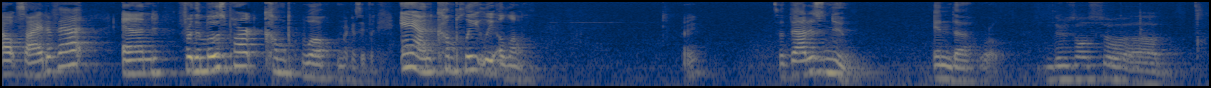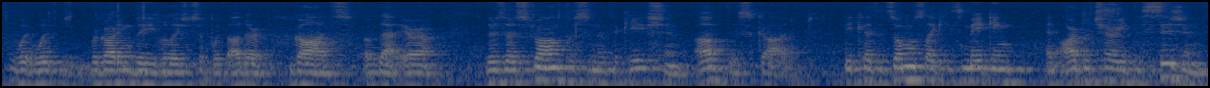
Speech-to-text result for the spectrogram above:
outside of that, and for the most part, com- well, I'm not gonna say, and completely alone. Right? So that is new in the world. There's also, uh, with, with, regarding the relationship with other gods of that era, there's a strong personification of this God because it's almost like he's making an arbitrary decision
